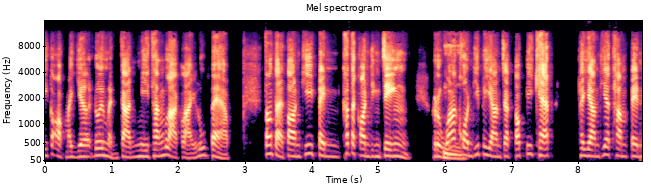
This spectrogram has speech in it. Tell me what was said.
นี่ก็ออกมาเยอะด้วยเหมือนกัน มีทั้งหลากหลายรูปแบบ ตั้งแต่ตอนที่เป็นฆาตกรจริง ๆ หรือว่าอืมคนที่พยายามจะ copycat พยายามที่จะทำเป็น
